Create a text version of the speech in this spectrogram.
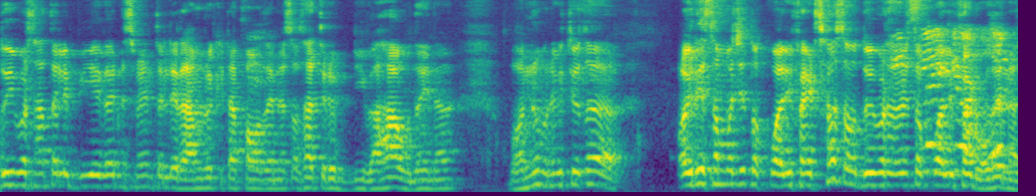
दुई वर्षमा तैँले बिए गर्नुहोस् भने त्यसले राम्रो किताब पाउँदैन अर्थात् त्यो विवाह हुँदैन। भन्नु भनेको त्यो त अहिलेसम्म चाहिँ त क्वालिफाइड छस् अब दुई वर्ष चाहिँ त छुड हुँदैन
